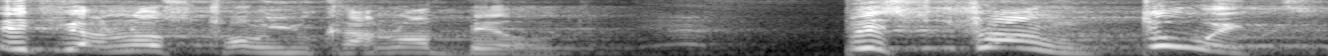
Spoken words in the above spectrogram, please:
If you are not strong, you cannot build. Be strong. Do it.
